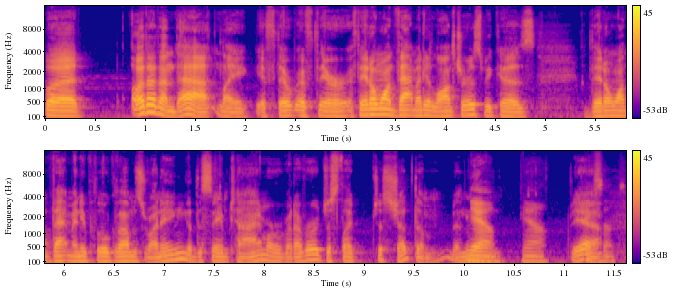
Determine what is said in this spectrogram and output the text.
but other than that, like if they're if they're if they don't want that many launchers because they don't want that many programs running at the same time or whatever, just like just shut them. And, Yeah, yeah, Yeah. Makes sense.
